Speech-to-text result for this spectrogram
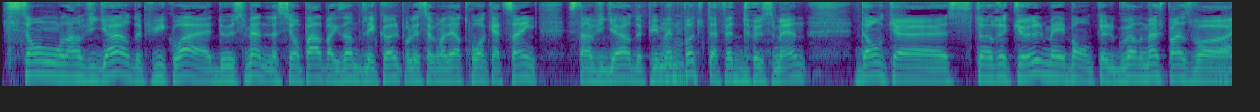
qui sont en vigueur depuis quoi, deux semaines. Là. Si on parle par exemple de l'école pour les secondaires 3, 4, 5, c'est en vigueur depuis même mm. pas tout à fait deux semaines. Donc euh, c'est un recul, mais bon, que le gouvernement, je pense, va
